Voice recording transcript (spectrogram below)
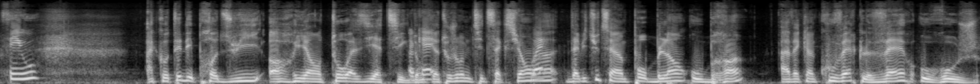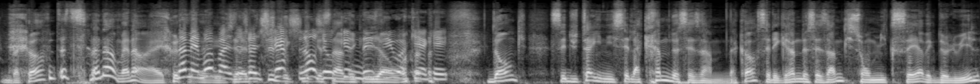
C'est où? à côté des produits orientaux asiatiques. Donc il y a toujours une petite section Ouais. là. D'habitude c'est un pot blanc ou brun avec un couvercle vert ou rouge, d'accord Non non, mais non, écoute, Non, mais moi, ben, je le cherche, d'expliquer j'ai aucune idée. OK, OK. Donc, c'est du tahini, c'est de la crème de sésame, d'accord C'est des graines de sésame qui sont mixées avec de l'huile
